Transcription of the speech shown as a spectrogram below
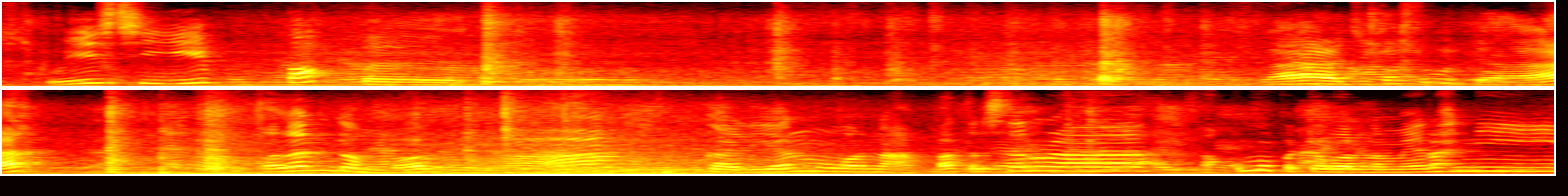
Squishy paper. Nah jika sudah kalian gambar bunga kalian mau warna apa terserah. Aku mau pakai warna merah nih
